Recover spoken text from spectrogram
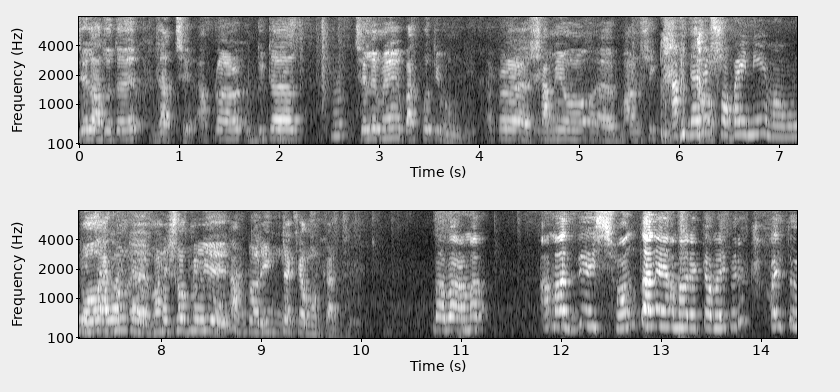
জেল হাজতে যাচ্ছে। আপনার দুইটা ছেলে মেয়ে বাক প্রতিবন্ধী। আপনার স্বামীও মানসিক আপনারা সবাই নিয়ে মামুনের তো এখন মানে সব মিলিয়ে আপনার ঈদটা কেমন কাটবে? বাবা, আমার আমার যে সন্তানে আমার কামাই করে খাওয়াইতো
